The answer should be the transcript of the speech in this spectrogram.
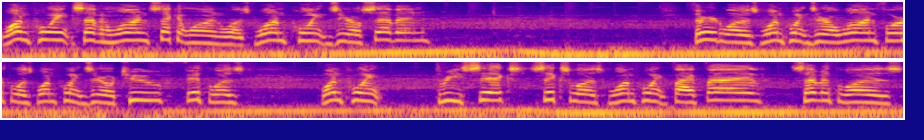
1.71, second one was 1.07, third was 1.01, fourth was 1.02, fifth was 1.36, sixth was 1.55, seventh was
